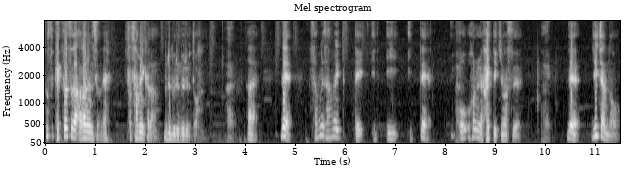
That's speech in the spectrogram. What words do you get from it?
そうすると血圧が上がるんですよね。さ寒いから、ブルブルブルと。はい。はい。で、寒い寒いって言って、はいおお風呂に入っていきます。はい。で、じいちゃんの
